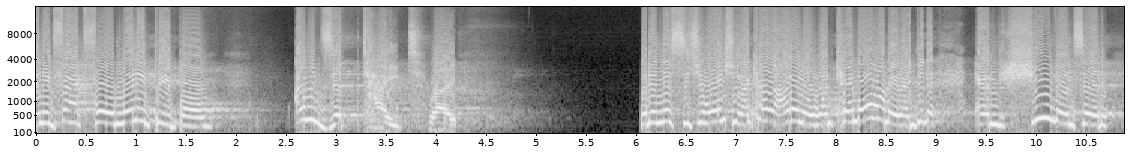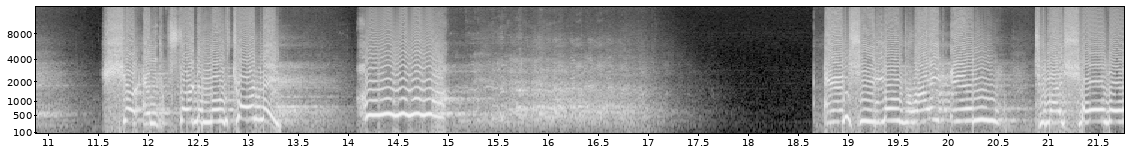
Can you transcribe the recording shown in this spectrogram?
And in fact, for many people, I would zip tight, right? But in this situation, I kind of, I don't know what came over me, I did it. And she then said, sure, and started to move toward me. She moved right in to my shoulder.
